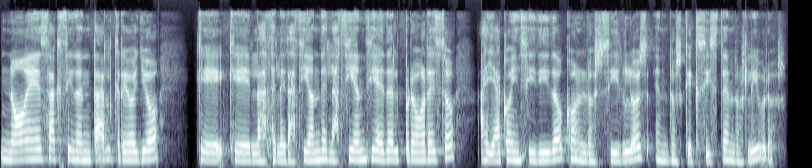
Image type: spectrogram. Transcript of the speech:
No es accidental, creo yo, que, la aceleración de la ciencia y del progreso haya coincidido con los siglos en los que existen los libros.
